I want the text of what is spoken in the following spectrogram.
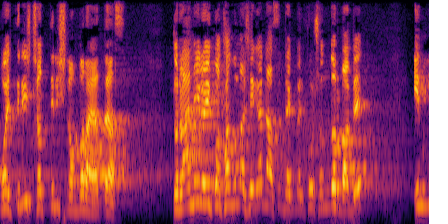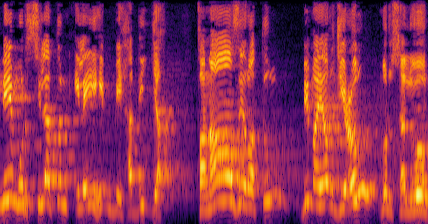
পঁয়ত্রিশ, ছত্রিশ নম্বর আয়াতে আছে। তো রানীর ওই কথাগুলো সেখানে আছে, দেখবেন খুব সুন্দর ভাবে ইন্নি মুরসিলাতুন ইলাইহিম বিহাদিয়্যা ফানাজিরাতুন বিমা ইয়ারজিউল মুরসালুন।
